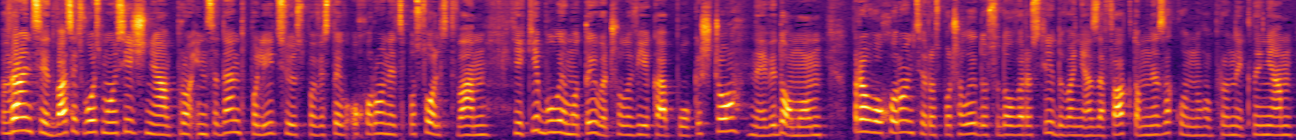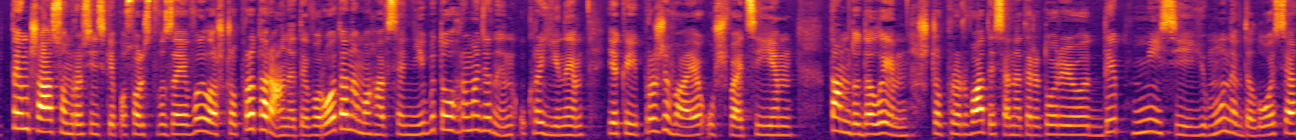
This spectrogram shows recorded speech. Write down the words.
Вранці 28 січня про інцидент поліцію сповістив охоронець посольства. Які були мотиви чоловіка, поки що невідомо. Правоохоронці розпочали досудове розслідування за фактом незаконного проникнення. Тим часом російське посольство заявило, що протаранити ворота намагався нібито громадянин України, який проживає у Швеції. Там додали, що прорватися на територію дипмісії йому не вдалося,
